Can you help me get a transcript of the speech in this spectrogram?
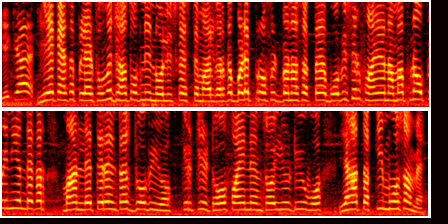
ये क्या है? ये एक ऐसा प्लेटफॉर्म है जहाँ तू तो अपनी नॉलेज का इस्तेमाल करके बड़े प्रॉफिट बना सकता है। वो भी सिर्फ़ हाँ या ना अपना ओपिनियन देकर मान ले तेरा इंटरेस्ट जो भी हो क्रिकेट हो फाइनेंस हो यूट्यूब हो, यहाँ तक की मौसम है।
